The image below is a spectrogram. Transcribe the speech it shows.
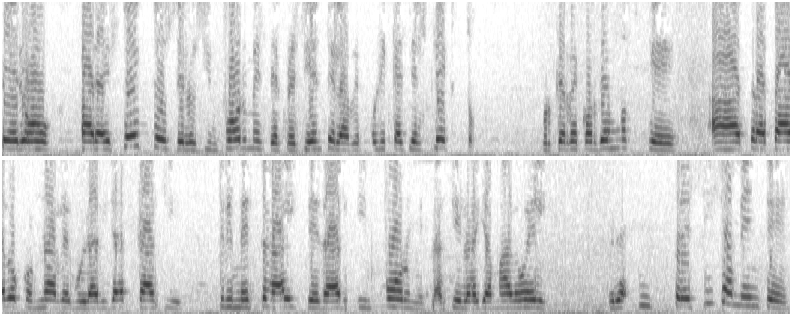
pero para efectos de los informes del presidente de la República es el sexto, porque recordemos que ha tratado con una regularidad casi trimestral de dar informes, así lo ha llamado él. precisamente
